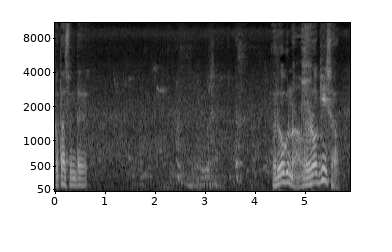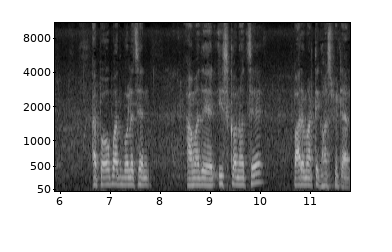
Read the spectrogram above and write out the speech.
কথা শুনতে রোগন আমরা রোগী সব। আর প্রভুপাত বলেছেন, আমাদের ইস্কন হচ্ছে পারমার্থিক হসপিটাল,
